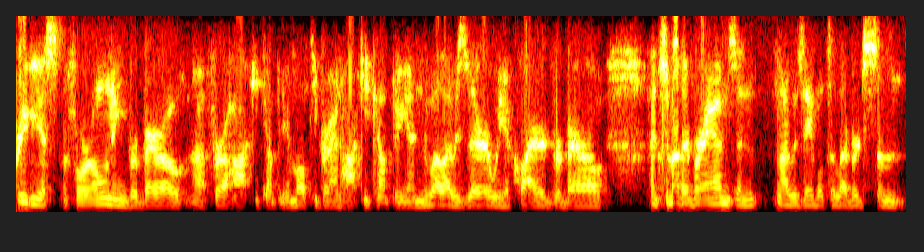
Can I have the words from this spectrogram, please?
previous before owning Verbero uh, for a hockey company, a multi-brand hockey company. And while I was there, we acquired Verbero and some other brands, and I was able to leverage some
